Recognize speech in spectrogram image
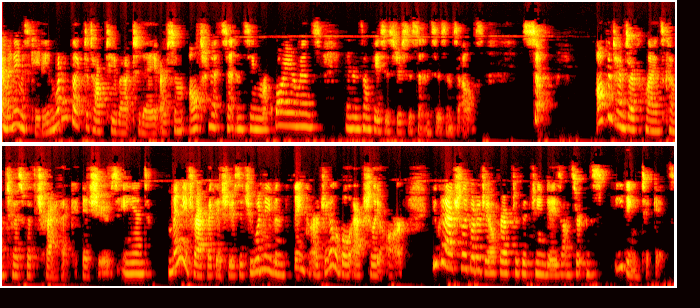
Hi, my name is Katie, and what I'd like to talk to you about today are some alternate sentencing requirements, and in some cases, just the sentences themselves. So, oftentimes our clients come to us with traffic issues, and many traffic issues that you wouldn't even think are jailable actually are. You can actually go to jail for up to 15 days on certain speeding tickets.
